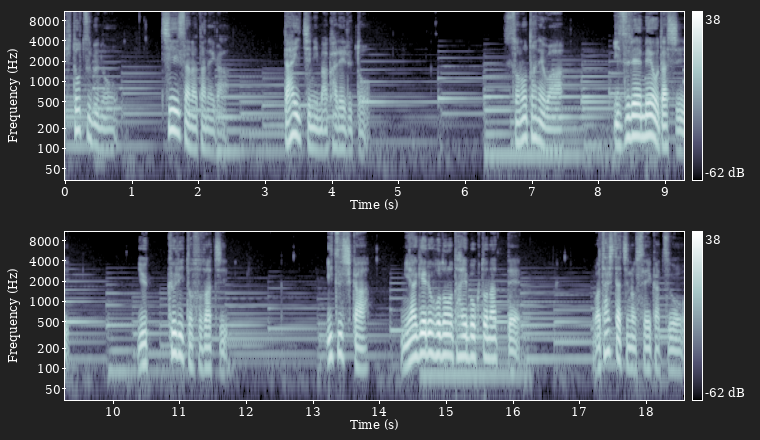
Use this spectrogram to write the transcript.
一粒の小さな種が大地にまかれると、その種はいずれ芽を出し、ゆっくりと育ち、いつしか見上げるほどの大木となって、私たちの生活を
